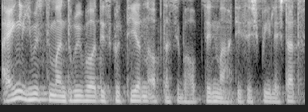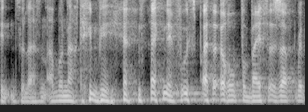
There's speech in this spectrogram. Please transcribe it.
eigentlich müsste man drüber diskutieren, ob das überhaupt Sinn macht, diese Spiele stattfinden zu lassen. Aber nachdem wir eine Fußball-Europameisterschaft mit,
